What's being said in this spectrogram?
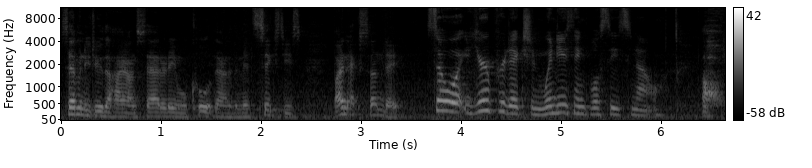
72 the high on Saturday, and we'll cool it down to the mid 60s by next Sunday. So, uh, your prediction, when do you think we'll see snow? Oh,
